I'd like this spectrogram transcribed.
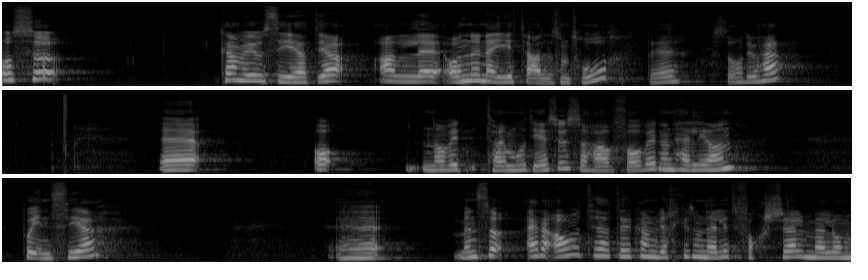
Og så kan vi jo si at ja, alle, ånden er gitt til alle som tror. Det står det jo her. Eh, og når vi tar imot Jesus, så får vi Den hellige ånd på innsida. Eh, men så er det av og til at det kan virke som det er litt forskjell mellom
